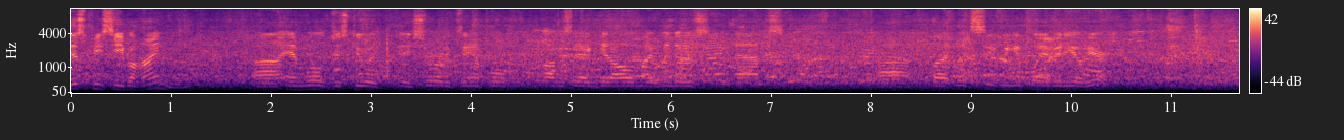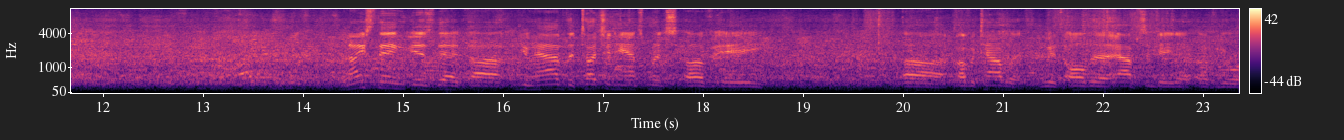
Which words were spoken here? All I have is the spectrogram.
this PC behind me. Uh, and we'll just do a, a, short example. Obviously I can get all of my Windows apps, uh, but let's see if we can play a video here. Nice thing is that uh, you have the touch enhancements of a uh, of a tablet with all the apps and data of your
